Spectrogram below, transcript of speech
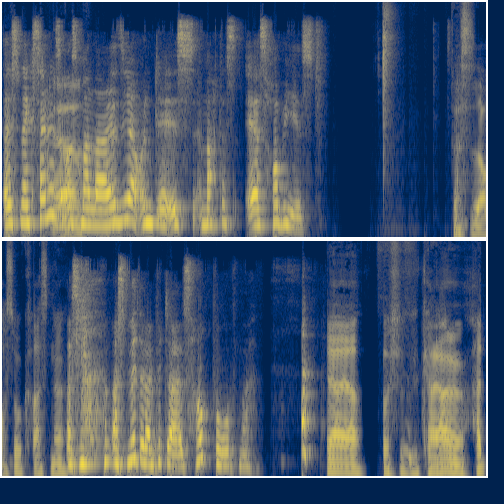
Äh, Snacks 10 ist Ja. aus Malaysia und er ist, macht das, er ist Hobbyist. Das ist auch so krass, ne? Was, was wird er dann bitte als Hauptberuf machen? Ja, ja. Keine Ahnung. Hat,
